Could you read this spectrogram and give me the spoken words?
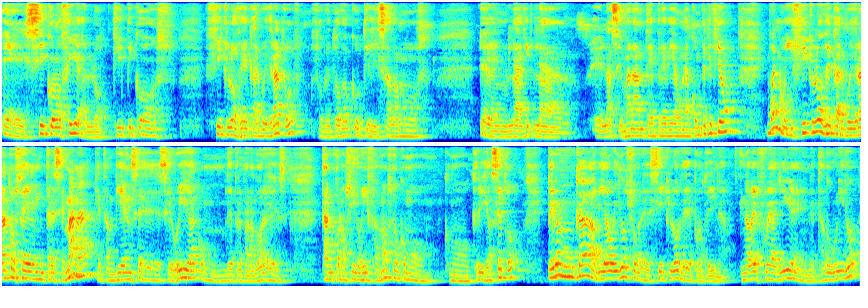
eh, sí conocía los típicos ciclos de carbohidratos, sobre todo que utilizábamos en la, semana antes previa a una competición. Bueno, y ciclos de carbohidratos entre semanas, que también se, oía con, de preparadores tan conocidos y famosos como, como Chris Aceto, pero nunca había oído sobre ciclos de proteína. Y una vez fue allí en Estados Unidos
